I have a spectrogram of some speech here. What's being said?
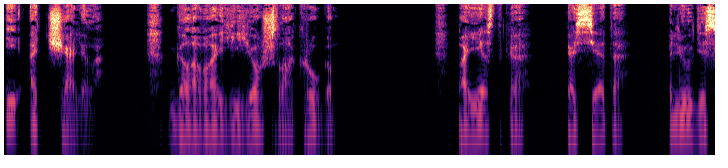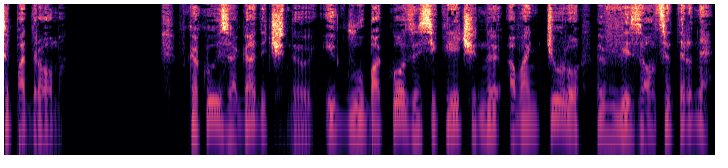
и отчалила. Голова ее шла кругом. Поездка, кассета, люди с ипподрома. В какую загадочную и глубоко засекреченную авантюру ввязался Терне?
